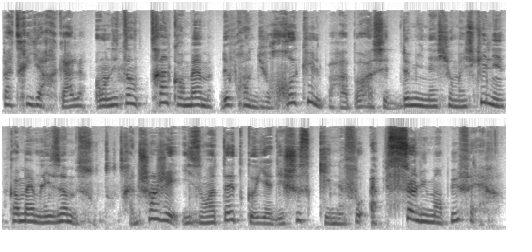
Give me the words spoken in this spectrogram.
patriarcal. On est en train quand même de prendre du recul par rapport à cette domination masculine. Quand même, les hommes sont en train de changer. Ils ont en tête qu'il y a des choses qu'il ne faut absolument plus faire.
